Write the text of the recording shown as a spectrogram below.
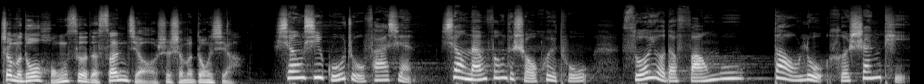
这么多红色的三角是什么东西啊？湘西谷主发现向南风的手绘图，所有的房屋、道路和山体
